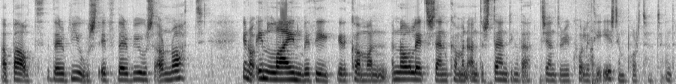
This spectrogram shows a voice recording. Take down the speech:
about their views if their views are not, you know, in line with the, the common knowledge and common understanding that gender equality is important and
